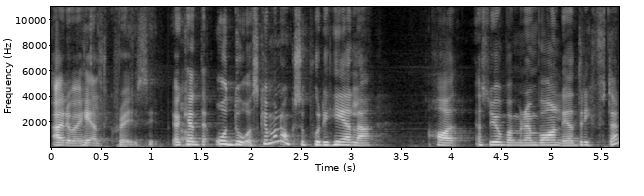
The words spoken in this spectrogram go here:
ja, det var helt crazy. Jag kan ja. inte, och då ska man också på det hela ha, alltså jobba med den vanliga driften.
